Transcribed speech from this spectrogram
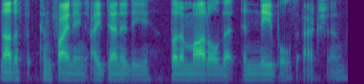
not a confining identity, but a model that enables action.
